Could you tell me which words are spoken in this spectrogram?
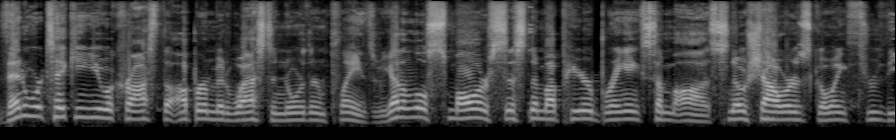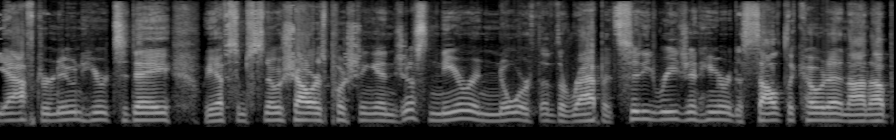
Then we're taking you across the upper Midwest and northern plains. We got a little smaller system up here, bringing some uh, snow showers going through the afternoon here today. We have some snow showers pushing in just near and north of the Rapid City region here into South Dakota and on up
